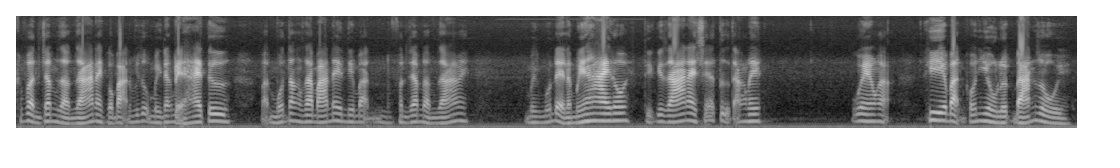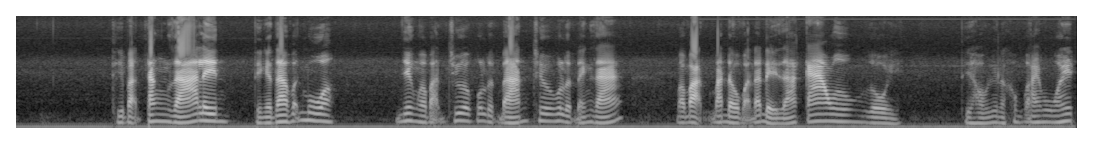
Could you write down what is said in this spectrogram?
cái phần trăm giảm giá này của bạn. Ví dụ mình đang để 24 bạn muốn tăng giá bán lên thì bạn phần trăm giảm giá này. Mình muốn để là 12 thôi thì cái giá này sẽ tự tăng lên của em ạ, khi bạn có nhiều lượt bán rồi thì bạn tăng giá lên thì người ta vẫn mua. Nhưng mà bạn chưa có lượt bán, chưa có lượt đánh giá. Mà bạn, ban đầu bạn đã để giá cao rồi thì hầu như là không có ai mua hết.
